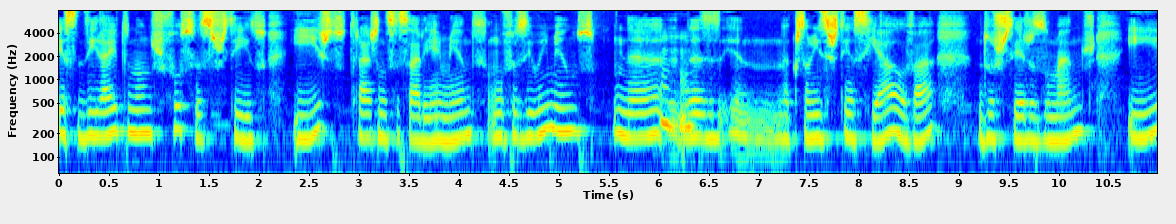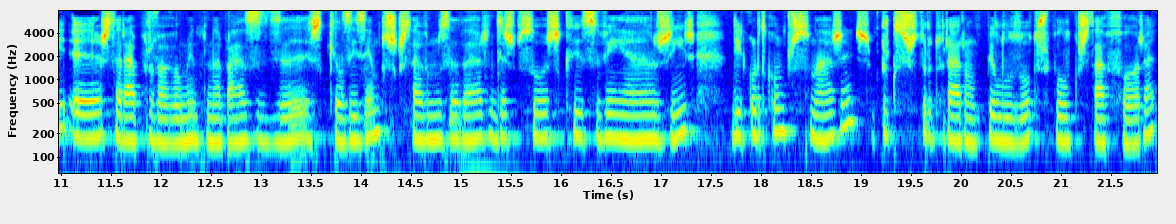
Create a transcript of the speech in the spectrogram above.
esse direito não nos fosse assistido. E isto traz necessariamente um vazio imenso na, uhum. na, na, questão existencial vá, dos seres humanos e uh, estará provavelmente na base daqueles exemplos que estávamos a dar das pessoas que se vêm a agir de acordo com personagens, porque se estruturaram pelos outros, pelo que está fora,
